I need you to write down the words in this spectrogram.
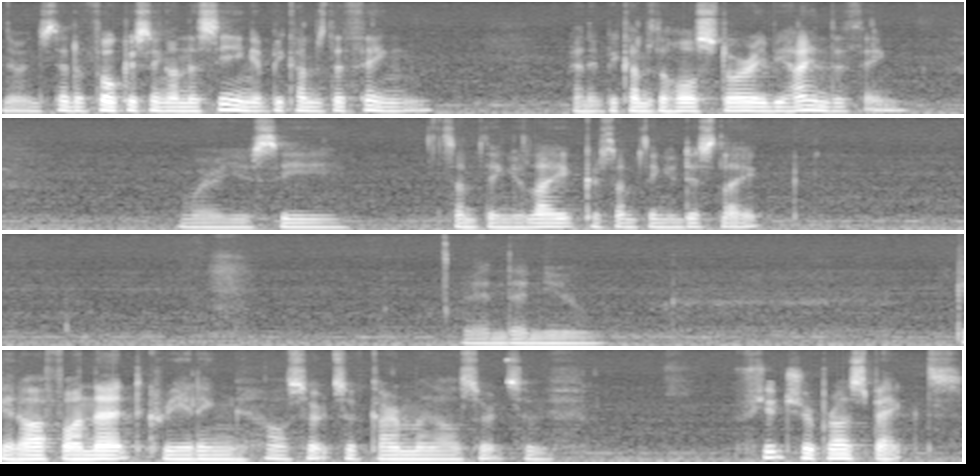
You know, instead of focusing on the seeing, it becomes the thing, and it becomes the whole story behind the thing, where you see something you like or something you dislike, and then you get off on that, creating all sorts of karma, all sorts of future prospects,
